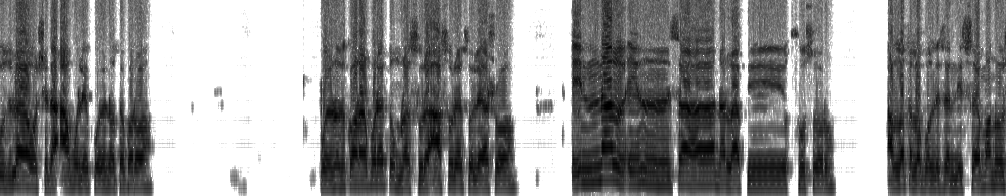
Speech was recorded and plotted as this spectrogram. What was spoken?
বুঝলাও সেটা আমলে পরিণত করো। পরিণত করার পরে তোমরা সূরা আসরে চলে আসো। ইন্নাল ইনসানা লাফি খুসুর। আল্লাহ তাআলা বলেছেন নিশ্চয় মানুষ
